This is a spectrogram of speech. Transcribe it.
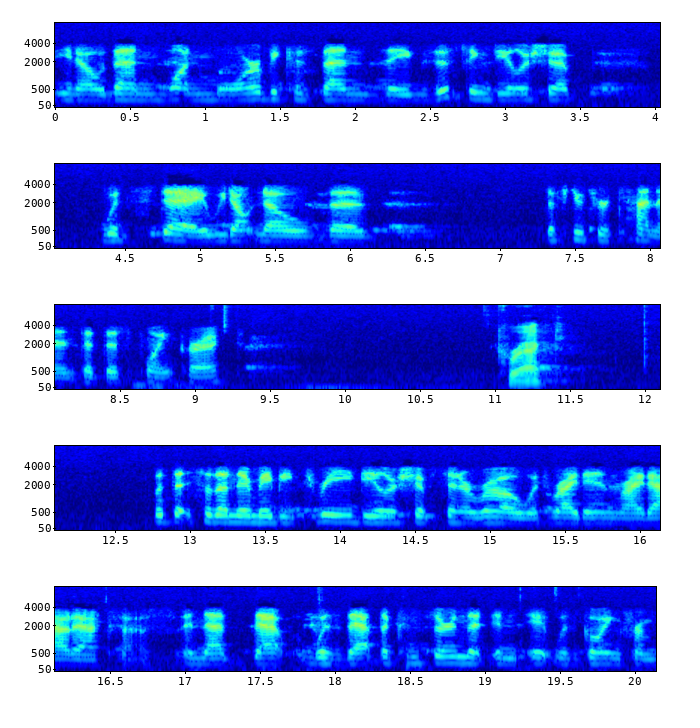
you know, then one more because then the existing dealership would stay? We don't know the the future tenant at this point, correct? Correct. But th- so then there may be three dealerships in a row with right in, right out access, and that that was that the concern that in, it was going from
